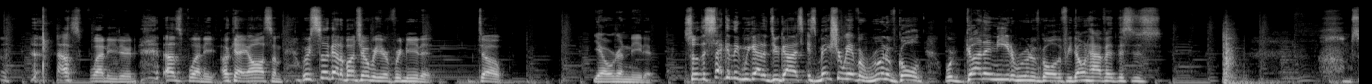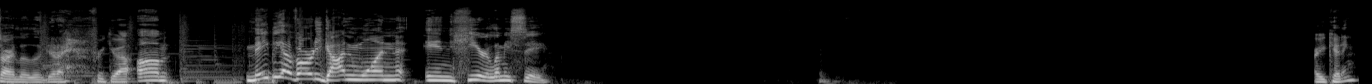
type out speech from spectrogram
That's plenty, dude. That's plenty. Okay, awesome. We've still got a bunch over here if we need it. Dope. Yeah, we're gonna need it. So the second thing we gotta do, guys, is make sure we have a rune of gold. We're gonna need a rune of gold. If we don't have it, this is... I'm sorry, Lulu, did I freak you out? Um, maybe I've already gotten one in here. Let me see. Are you kidding?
